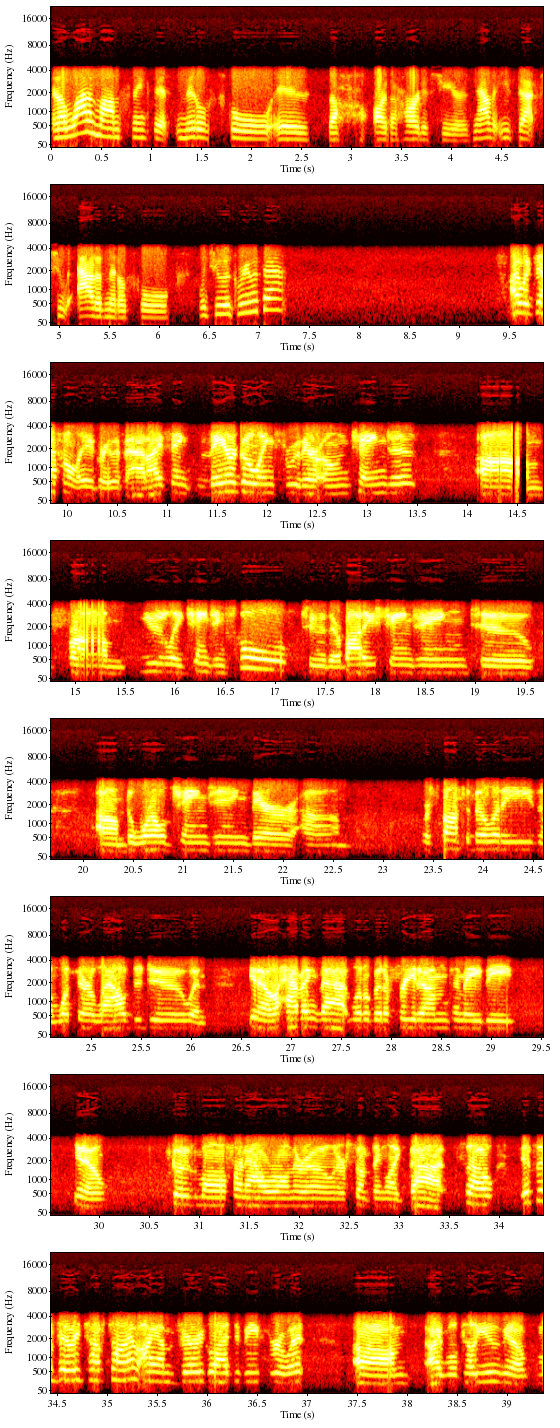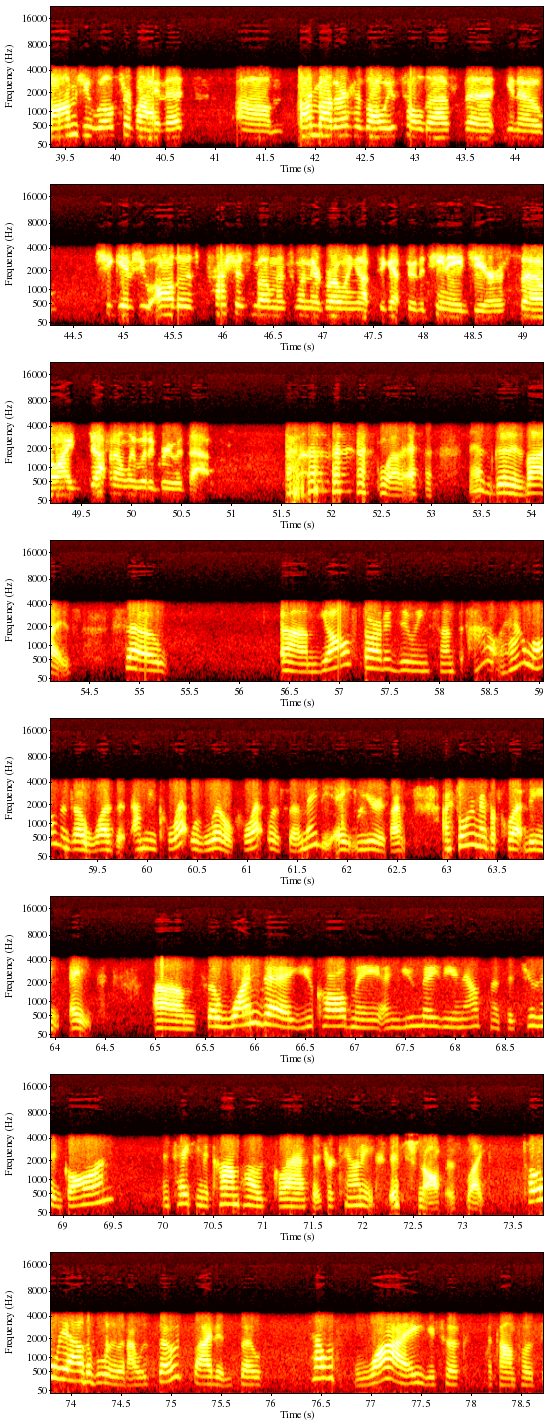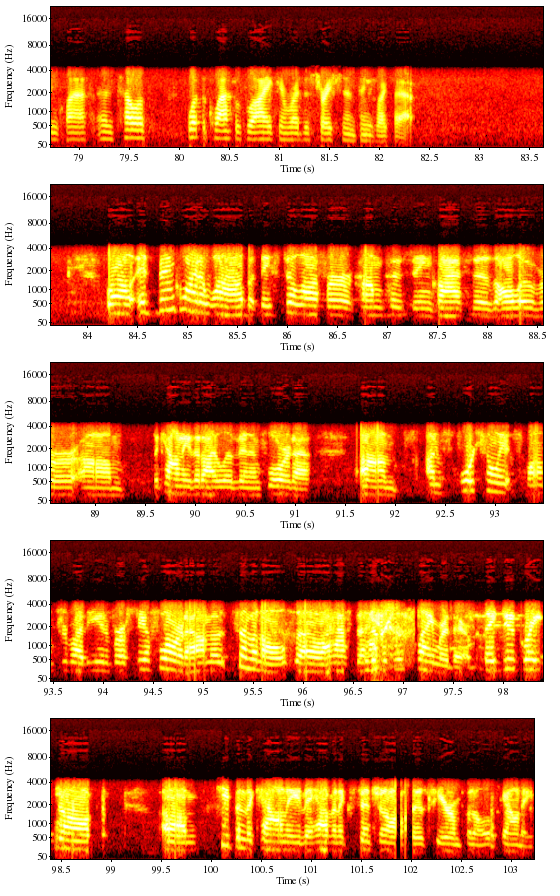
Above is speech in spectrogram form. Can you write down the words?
And a lot of moms think that middle school is the are the hardest years. Now that you've got two out of middle school, would you agree with that? I would definitely agree with that. I think they're going through their own changes, um, from usually changing schools to their bodies changing to um, the world changing, their um, responsibilities and what they're allowed to do, and you know having that little bit of freedom to maybe you know, go to the mall for an hour on their own or something like that. So it's a very tough time. I am very glad to be through it. Um, I will tell you, you know, moms, you will survive it. Um, our mother has always told us that, you know, she gives you all those precious moments when they're growing up to get through the teenage years. So I definitely would agree with that. well, that's, good advice. So um, y'all started doing something. How how long ago was it? I mean, Colette was little. Colette was uh, maybe eight years. I I still remember Colette being eight. Um, so one day you called me and you made the announcement that you had gone and taken a compost class at your county extension office, like totally out of the blue. And I was so excited. So tell us why you took the composting class and tell us what the class was like and registration and things like that. Well, it's been quite a while, but they still offer composting classes all over um, the county that I live in in Florida. Um, unfortunately, it's sponsored by the University of Florida. I'm a Seminole, so I have to have a disclaimer there. They do a great job um, keeping the county. They have an extension office here in Pinellas County.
